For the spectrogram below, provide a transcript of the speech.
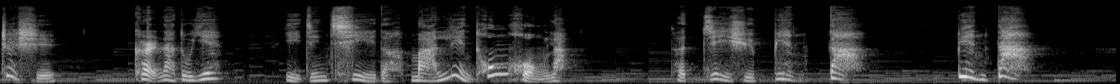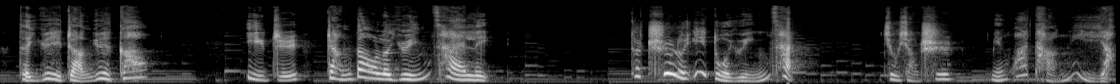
这时，科尔纳杜耶已经气得满脸通红了。他继续变大，变大，他越长越高，一直长到了云彩里。他吃了一朵云彩，就像吃棉花糖一样。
